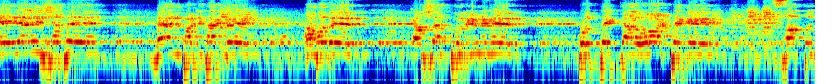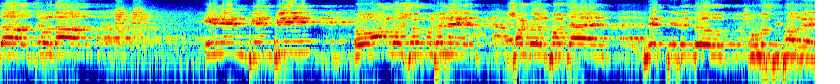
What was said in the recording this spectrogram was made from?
এই র্যালির সাথে ব্যান পার্টি থাকবে আমাদের কাশাপুর ইউনিয়নের প্রত্যেকটা ওয়ার্ড থেকে ছাত্রদল, যুবদল, ইউনিয়ন বিএনপি ও অঙ্গ সংগঠনের সকল পর্যায়ের নেতৃবৃন্দ উপস্থিত হবে।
